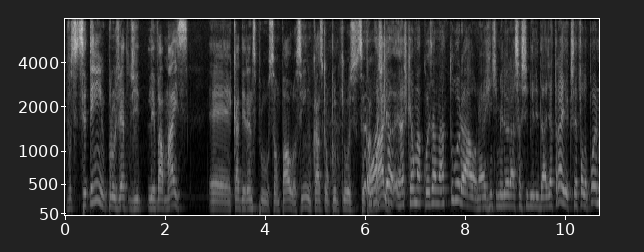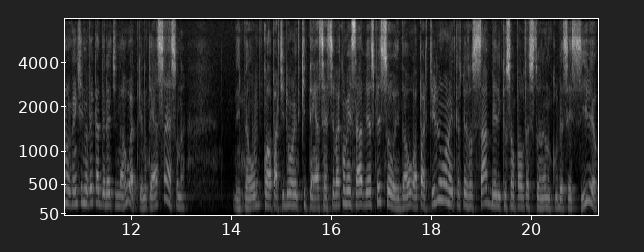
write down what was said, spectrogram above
Você tem projeto de levar mais é, cadeirantes para o São Paulo, assim, no caso que é o clube que hoje você eu trabalha? Acho que é, eu acho que é uma coisa natural, né? A gente melhorar a acessibilidade e atrair. Porque você falou, pô, a gente não vê cadeirante na rua, é porque não tem acesso, né? Então, a partir do momento que tem acesso, você vai começar a ver as pessoas. Então, a partir do momento que as pessoas saberem que o São Paulo está se tornando um clube acessível,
